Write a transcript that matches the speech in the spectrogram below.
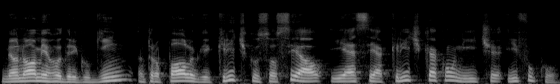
Meu nome é Rodrigo Guim, antropólogo e crítico social, e essa é a Crítica com Nietzsche e Foucault.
